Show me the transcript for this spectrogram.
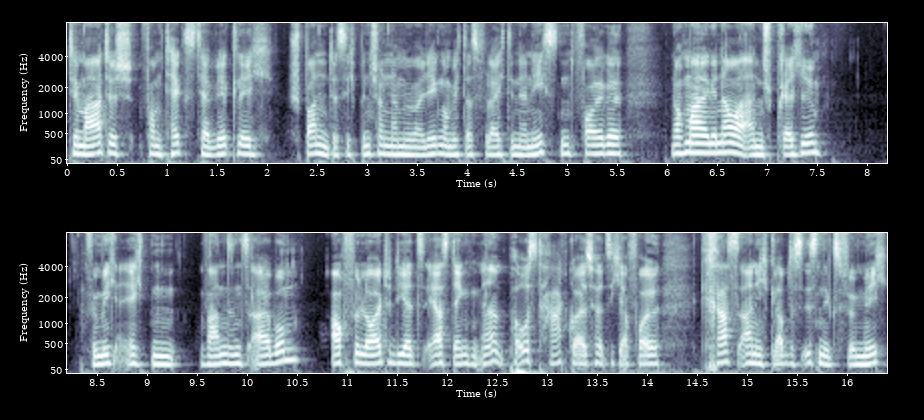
thematisch vom Text her wirklich spannend ist. Ich bin schon am überlegen, ob ich das vielleicht in der nächsten Folge nochmal genauer anspreche. Für mich echt ein Wahnsinnsalbum. Auch für Leute, die jetzt erst denken, äh, Post-Hardcore, das hört sich ja voll krass an. Ich glaube, das ist nichts für mich.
